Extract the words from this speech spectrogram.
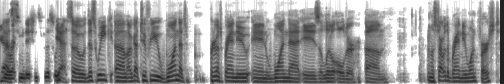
your recommendations for this week Yeah. So this week, um, I've got two for you. One that's pretty much brand new, and one that is a little older. Um, I'm gonna start with the brand new one first.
